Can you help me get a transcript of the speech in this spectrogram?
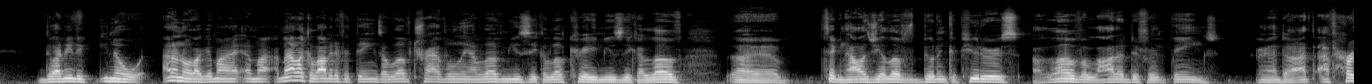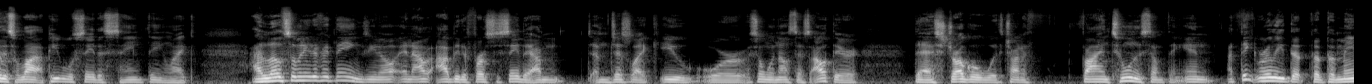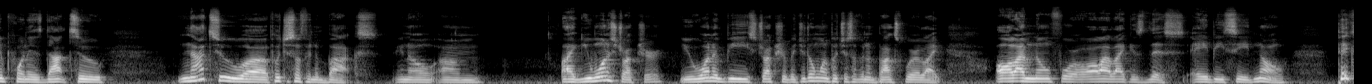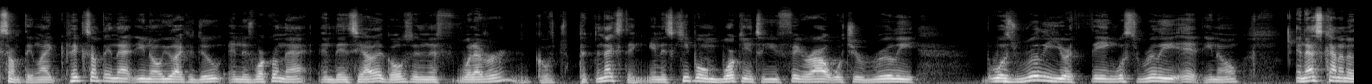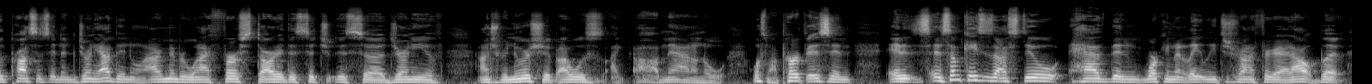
do I need to, you know, I don't know, like, am I, am I, am I like a lot of different things? I love traveling. I love music. I love creating music. I love uh, technology. I love building computers. I love a lot of different things. And uh, I've heard this a lot. People say the same thing. Like, I love so many different things, you know, and I'll, I'll be the first to say that I'm, I'm just like you or someone else that's out there that struggle with trying to fine tune something. And I think really the, the, the main point is not to, not to uh, put yourself in a box. You know, um, like you want structure, you want to be structured, but you don't want to put yourself in a box where like all I'm known for, all I like is this A, B, C. No, pick something like pick something that you know you like to do and just work on that and then see how that goes and if whatever go pick the next thing and just keep on working until you figure out what you're really what's really your thing what's really it you know and that's kind of the process and the journey I've been on. I remember when I first started this this uh, journey of entrepreneurship, I was like, oh man, I don't know what's my purpose, and and in some cases I still have been working on it lately to try to figure that out, but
